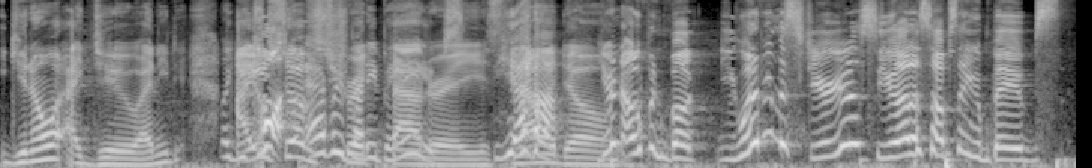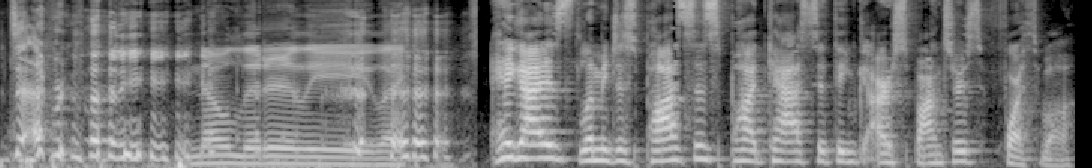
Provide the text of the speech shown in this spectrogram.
You know what I do? I need. Like you I call used to have everybody strict babes. boundaries. Yeah, Now I don't. you're an open book. You want to be mysterious? You gotta stop saying babes to everybody. no, literally, like Hey guys, let me just pause this podcast to thank our sponsors, Fourth Wall.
